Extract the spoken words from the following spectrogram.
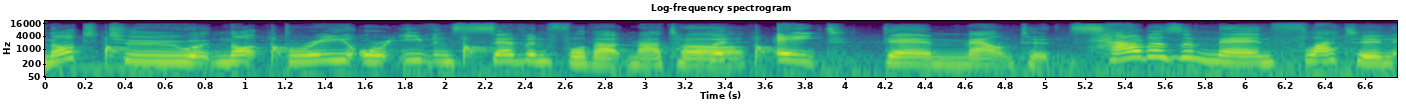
not two, not three, or even seven for that matter, but eight damn mountains. How does a man flatten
